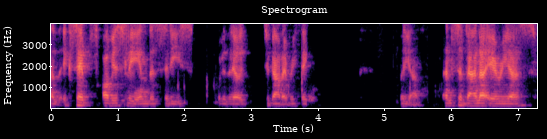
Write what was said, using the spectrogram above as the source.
and except obviously in the cities where they took out everything. But yeah, and savannah areas.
